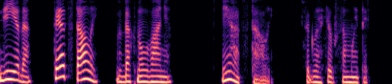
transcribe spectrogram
«Деда, ты отсталый», вздохнул Ваня. «Я отсталый», — согласился мытарь.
